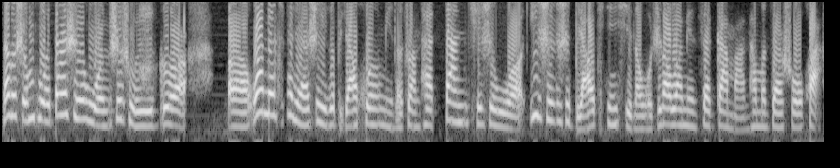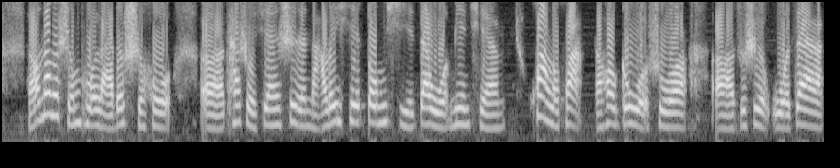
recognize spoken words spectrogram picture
那个神婆当时我是属于一个呃，外面看起来是一个比较昏迷的状态，但其实我意识是比较清醒的，我知道外面在干嘛，他们在说话。然后那个神婆来的时候，呃，她首先是拿了一些东西在我面前晃了晃，然后跟我说，呃，就是我在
